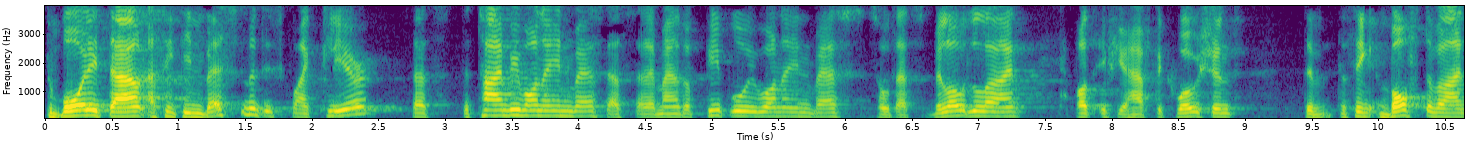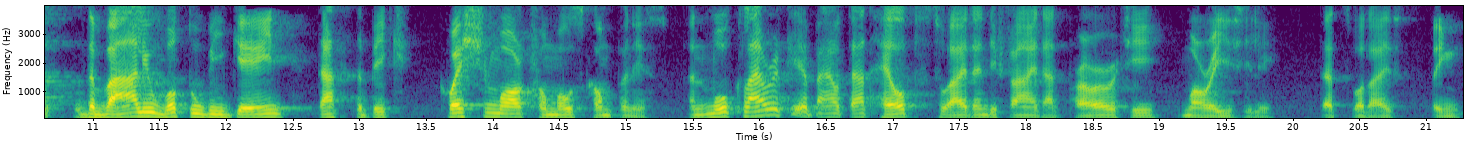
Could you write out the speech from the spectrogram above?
to boil it down, I think the investment is quite clear. That's the time we want to invest. That's the amount of people we want to invest. So that's below the line. But if you have the quotient, the, the thing above the line, the value, what do we gain? That's the big question mark for most companies. And more clarity about that helps to identify that priority more easily. That's what I think.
